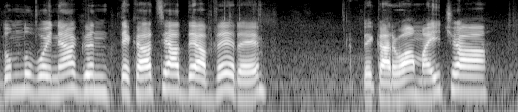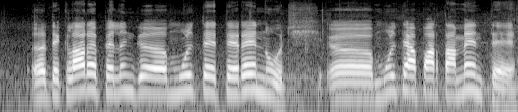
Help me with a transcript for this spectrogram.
Domnul Voineag, în declarația de avere pe care o am aici, declară pe lângă multe terenuri, multe apartamente,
